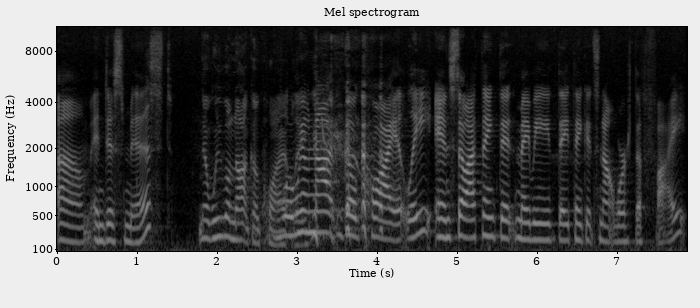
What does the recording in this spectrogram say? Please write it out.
um, and dismissed. No, we will not go quietly. Well, we'll not go quietly, and so I think that maybe they think it's not worth the fight.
